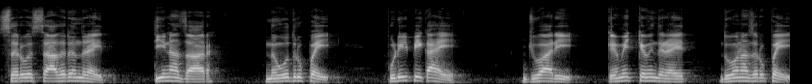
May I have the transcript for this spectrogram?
सर्वसाधारण दर आहेत तीन हजार नव्वद रुपये. पुढील पीक आहे. ज्वारी कमीत कमी दर आहेत दोन हजार रुपये.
